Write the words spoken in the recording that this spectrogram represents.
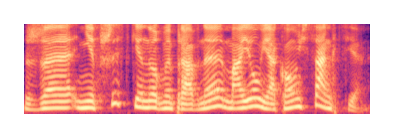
że nie wszystkie normy prawne mają jakąś sankcję.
